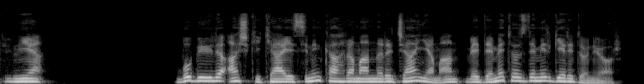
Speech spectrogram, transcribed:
Dünya Bu büyülü aşk hikayesinin kahramanları Can Yaman ve Demet Özdemir geri dönüyor.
